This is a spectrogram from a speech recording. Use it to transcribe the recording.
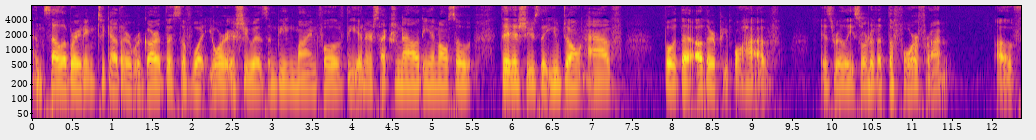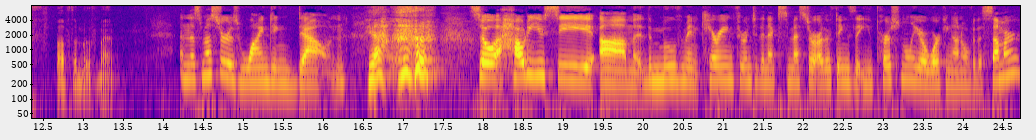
and celebrating together, regardless of what your issue is, and being mindful of the intersectionality and also the issues that you don't have, but that other people have, is really sort of at the forefront of of the movement. And the semester is winding down. Yeah. so, how do you see um, the movement carrying through into the next semester? Are there things that you personally are working on over the summer?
